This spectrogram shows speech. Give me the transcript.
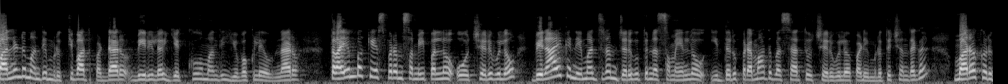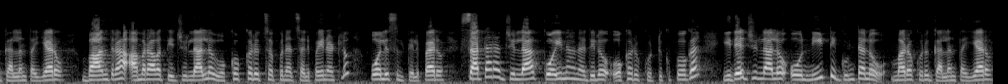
పన్నెండు మంది మృత్యువాత పడ్డారు. వీరిలో ఎక్కువ మంది యువకులే ఉన్నారు. త్రయంబకేశ్వరం సమీపంలో ఓ చెరువులో వినాయక నిమజ్జనం జరుగుతున్న సమయంలో ఇద్దరు ప్రమాదవశాత్తు చెరువులో పడి మృతి చెందగా మరొకరు గల్లంతయ్యారు. బాంద్రా అమరావతి జిల్లాల్లో ఒక్కొక్కరు చొప్పున చనిపోయినట్లు పోలీసులు తెలిపారు. సతారా జిల్లా కోయినా నదిలో ఒకరు కొట్టుకుపోగా ఇదే జిల్లాలో ఓ నీటి గుంటలో మరొకరు గల్లంతయ్యారు.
